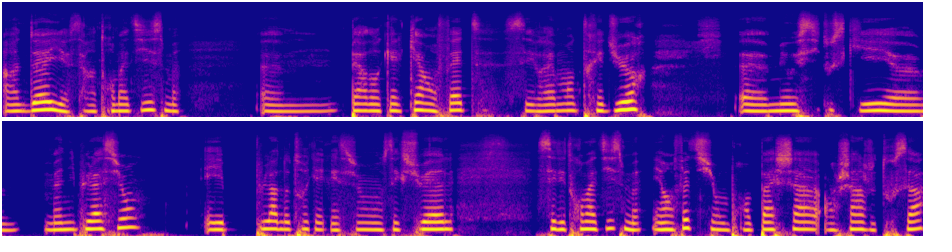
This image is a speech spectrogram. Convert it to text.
un deuil, c'est un traumatisme. perdre quelqu'un, en fait, c'est vraiment très dur. mais aussi tout ce qui est manipulation et plein d'autres trucs, agressions sexuelles. C'est des traumatismes. Et en fait, si on ne prend pas en charge tout ça,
